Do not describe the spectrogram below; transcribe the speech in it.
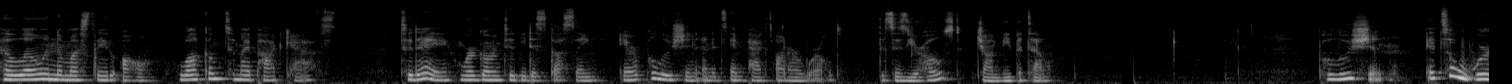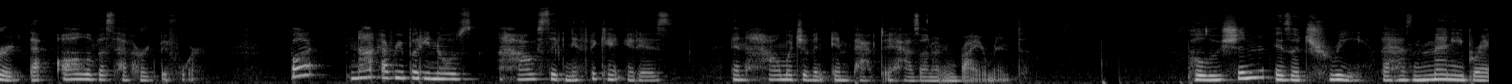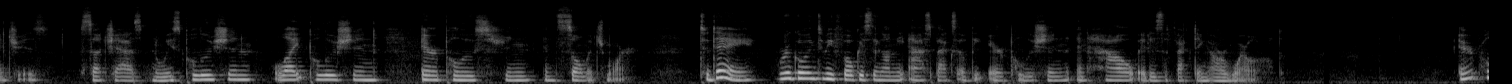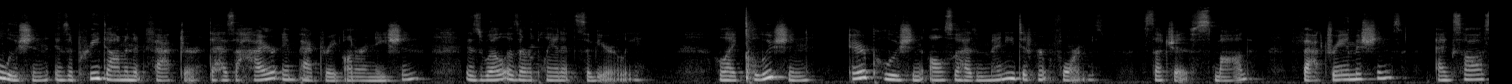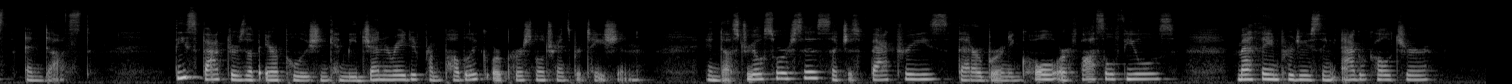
Hello and namaste to all. Welcome to my podcast. Today, we're going to be discussing air pollution and its impact on our world. This is your host, John V. Patel. Pollution. It's a word that all of us have heard before, but not everybody knows how significant it is and how much of an impact it has on our environment. Pollution is a tree that has many branches, such as noise pollution, light pollution, air pollution, and so much more. Today, we're going to be focusing on the aspects of the air pollution and how it is affecting our world. Air pollution is a predominant factor that has a higher impact rate on our nation as well as our planet severely. Like pollution, air pollution also has many different forms such as smog, factory emissions, exhaust, and dust. These factors of air pollution can be generated from public or personal transportation, industrial sources such as factories that are burning coal or fossil fuels, methane producing agriculture,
